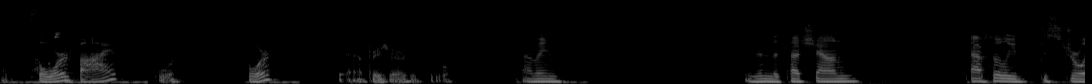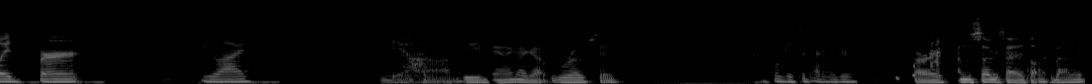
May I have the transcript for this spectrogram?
Like four, Awesome. five, four. four. Yeah, I'm pretty sure I heard four. I mean, and then the touchdown absolutely destroyed, burnt Eli. Yeah. Um, man, I got roasted. We'll get to that, Andrew. Sorry, I'm just so excited to talk about it.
